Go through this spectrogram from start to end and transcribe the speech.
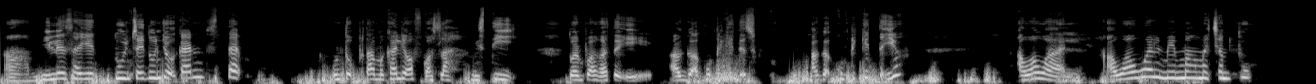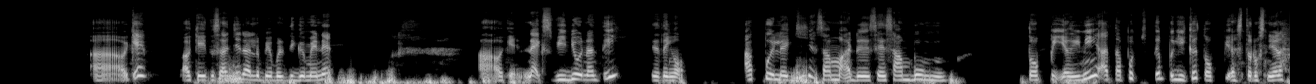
Ha, bila saya, tun saya tunjukkan step untuk pertama kali of course lah. Mesti tuan puan kata eh agak complicated agak complicated ya. Awal-awal. Awal-awal memang macam tu. Uh, okay. Okay itu saja dah lebih dari 3 minit. Ah uh, okay, next video nanti kita tengok apa lagi sama ada saya sambung topik yang ini ataupun kita pergi ke topik yang seterusnya lah.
